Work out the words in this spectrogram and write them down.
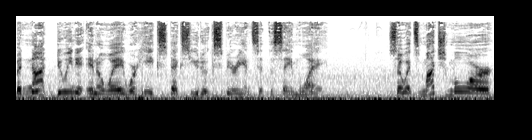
but not doing it in a way where he expects you to experience it the same way. So it's much more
